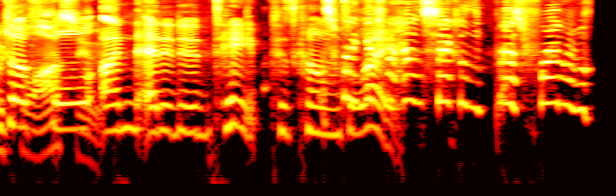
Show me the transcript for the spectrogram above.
like the the full unedited tape has come That's to he light. having sex with his best friend. With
